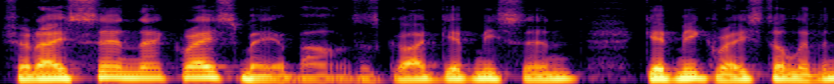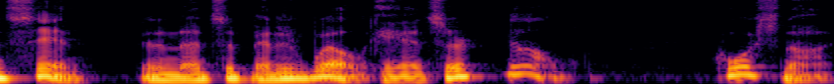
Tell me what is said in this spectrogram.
Should I sin that grace may abound? Does God give me sin, give me grace to live in sin in an unsubmitted will? Answer, no. Of course not.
